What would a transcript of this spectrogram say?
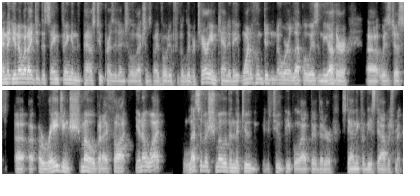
And you know what? I did the same thing in the past two presidential elections by voting for the Libertarian candidate, one of whom didn't know where Aleppo is, and the other uh, was just a, a, raging schmo. But I thought, you know what? Less of a schmo than the two the two people out there that are standing for the establishment.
